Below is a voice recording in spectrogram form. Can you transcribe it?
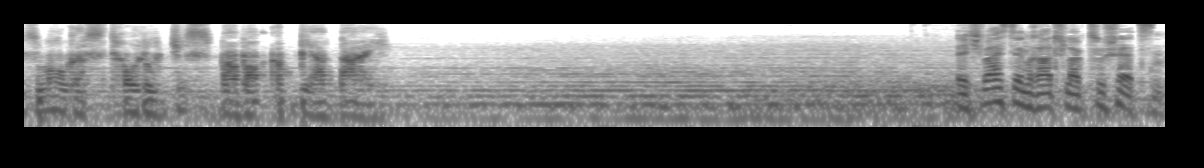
smogas total gis baba apiatai. Ich weiß den Ratschlag zu schätzen.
